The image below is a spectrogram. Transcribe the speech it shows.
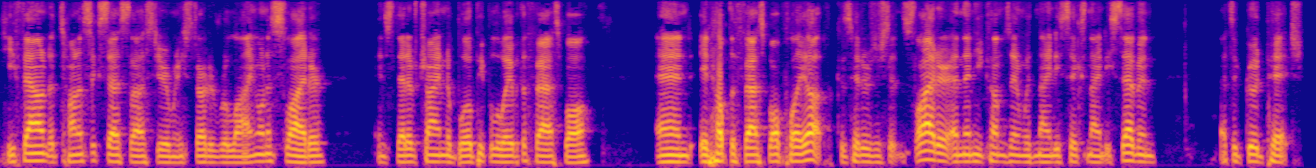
He found a ton of success last year when he started relying on his slider instead of trying to blow people away with the fastball. And it helped the fastball play up because hitters are sitting slider. And then he comes in with 96, 97. That's a good pitch.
